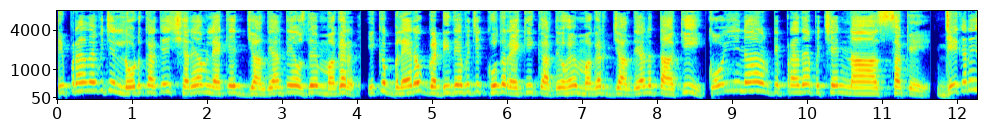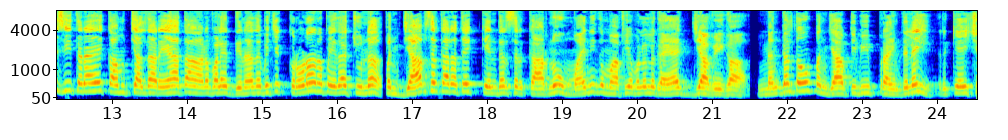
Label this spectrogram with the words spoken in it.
ਟਿੱਪਰਾਂ ਦੇ ਵਿੱਚ ਲੋਡ ਕਰਕੇ ਸ਼ਰੇਆਮ ਲੈ ਕੇ ਜਾਂਦੇ ਹਨ ਤੇ ਉਸ ਦੇ ਮਗਰ ਇੱਕ ਬਲੈਰੋ ਗੱਡੀ ਦੇ ਵਿੱਚ ਖੁਦ ਰੈਕੀ ਕਰਦੇ ਹੋਏ ਮਗਰ ਜਾਂਦੇ ਹਨ ਤਾਂ ਕਿ ਕੋਈ ਨਾ ਟਿੱਪਰਾਂ ਦੇ ਪਿੱਛੇ ਨਾ ਸਕੇ। ਜੇਕਰ ਇਸੇ ਤਰ੍ਹਾਂ ਇਹ ਕੰਮ ਚੱਲਦਾ ਰਿਹਾ ਤਾਂ ਆਉਣ ਵਾਲੇ ਦਿਨਾਂ ਦੇ ਵਿੱਚ ਕਰੋੜਾਂ ਰੁਪਏ ਦਾ ਚੂਨਾ ਪੰਜਾਬ ਸਰਕਾਰ ਅਤੇ ਕੇਂਦਰ ਸਰਕਾਰ ਨੂੰ ਮਾਈਨਿੰਗ ਮਾਫੀਆ ਵੱਲੋਂ ਲਗਾਇਆ ਜਾਵੇਗਾ। ਨੰਗਲ ਤੋਂ ਪੰਜਾਬ ਟੀਵੀ ਪ੍ਰਾਈਮ ਦੇ ਲਈ ਰਕੇਸ਼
